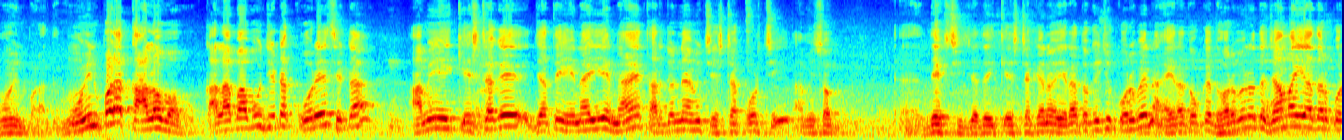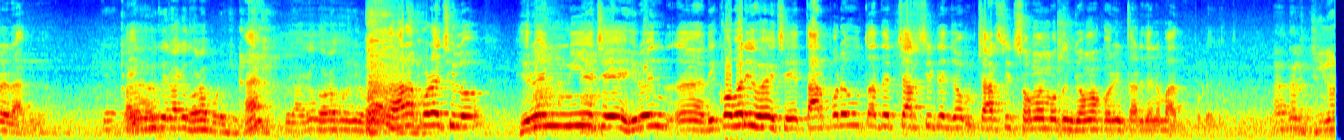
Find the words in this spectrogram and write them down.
মহিনপাড়াতে। মহিনপাড়া কালোবাবু। কালাবাবু যেটা করে সেটা আমি এই কেসটাকে যাতে এনআইএ নেয় তার জন্য আমি চেষ্টা করছি। আমি সব দেখছি যাতে এই কেসটা কেন এরা তো কিছু করবে না এরা তো ওকে ধরবে না তো জামাই আদর করে রাখবে। এর আগে ধরা পড়েছিল হ্যাঁ? এর ধরা পড়েছিল। ধরা পড়েছিল। হিরোইন নিয়েছে হিরোইন রিকভারি হয়েছে তারপরেও তাদের চার্জশিটে চার্জশিট সময় মতন জমা করি তার জন্য বাদ পড়ে গেছে। জিরো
